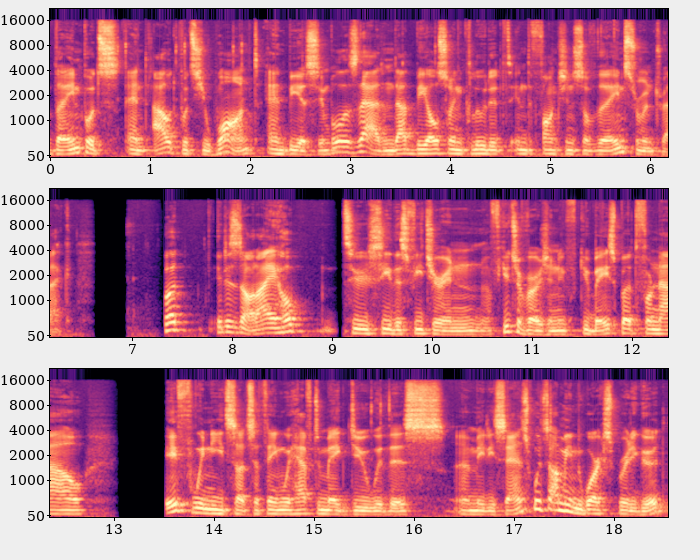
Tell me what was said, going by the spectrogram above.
the inputs and outputs you want and be as simple as that. And that be also included in the functions of the instrument track. But it is not. I hope to see this feature in a future version of Cubase, but for now, if we need such a thing, we have to make do with this uh, MIDI Sends, which I mean works pretty good.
